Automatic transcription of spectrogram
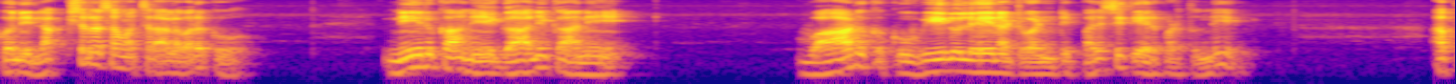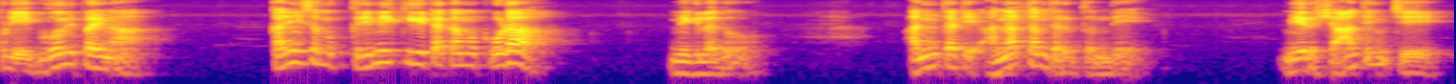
కొన్ని లక్షల సంవత్సరాల వరకు నీరు కానీ గాలి కానీ వాడుకకు వీలు లేనటువంటి పరిస్థితి ఏర్పడుతుంది. అప్పుడు ఈ భూమిపైన కనీసం క్రిమి కీటకము కూడా మిగిలదు. అంతటి అనర్థం జరుగుతుంది. మీరు శాంతించి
